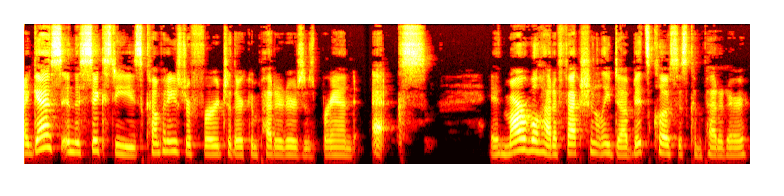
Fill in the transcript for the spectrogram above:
I guess in the 60s, companies referred to their competitors as brand X. And Marvel had affectionately dubbed its closest competitor,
